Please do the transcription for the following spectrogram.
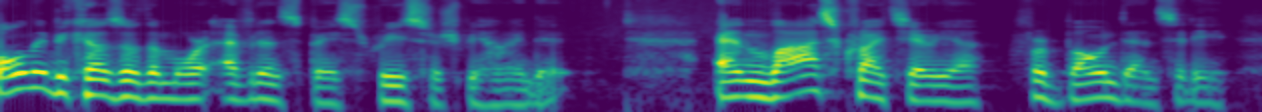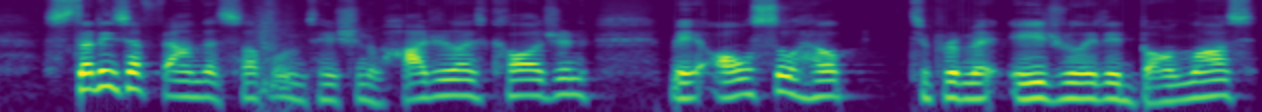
only because of the more evidence based research behind it. And last criteria for bone density. Studies have found that supplementation of hydrolyzed collagen may also help to prevent age related bone loss,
